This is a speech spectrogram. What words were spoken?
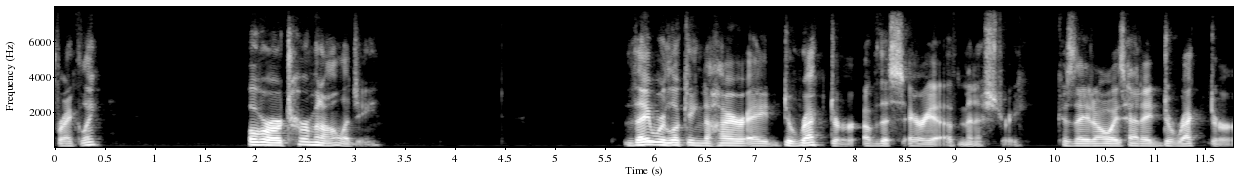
frankly, over our terminology. They were looking to hire a director of this area of ministry because they had always had a director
